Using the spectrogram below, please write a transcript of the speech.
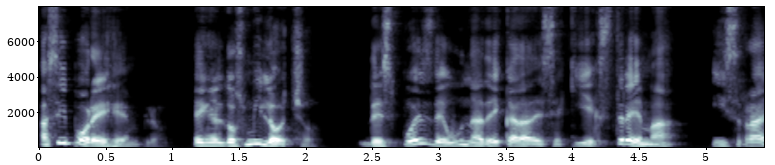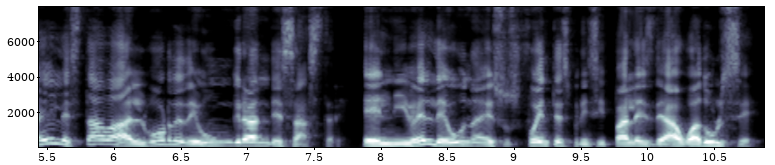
Así por ejemplo, en el 2008, después de una década de sequía extrema, Israel estaba al borde de un gran desastre. El nivel de una de sus fuentes principales de agua dulce,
